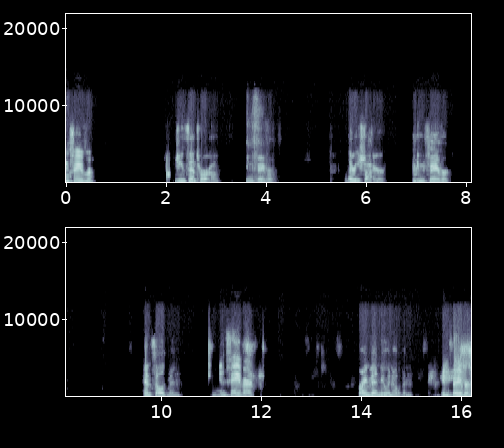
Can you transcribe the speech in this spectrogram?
In favor. Gene Santoro. In favor. Larry Shire. In favor. Ann Seligman. In favor. Brian Van Nieuwenhoven. In favor.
